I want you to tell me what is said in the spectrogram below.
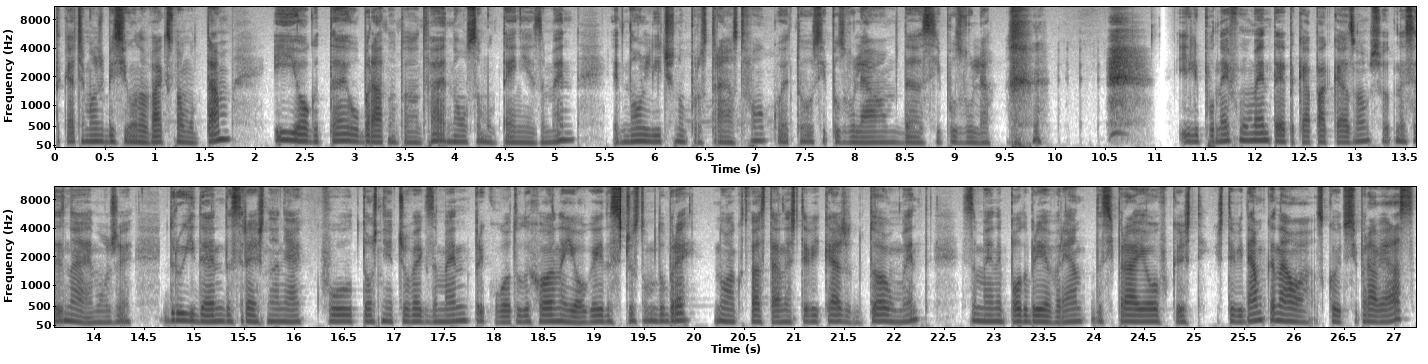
така че може би си го наваксвам от там и йогата е обратното на това, едно самотение за мен, едно лично пространство, което си позволявам да си позволя. Или поне в момента е така, пак казвам, защото не се знае. Може други ден да срещна някакво точния човек за мен, при когото да ходя на йога и да се чувствам добре. Но ако това стане, ще ви кажа. До този момент за мен е по-добрия вариант да си правя йога вкъщи. Ще ви дам канала, с който си правя аз.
